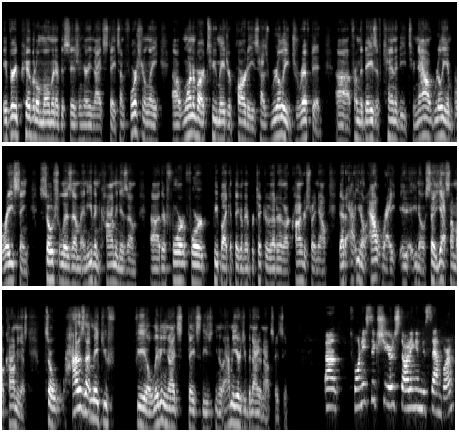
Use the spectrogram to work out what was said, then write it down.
a very pivotal moment of decision here in the United States. Unfortunately, uh, one of our two major parties has really drifted uh, from the days of Kennedy to now really embracing socialism and even communism. Uh, they're four four people I can think of in particular that are in our Congress right now that uh, you know outright eh, you know say yes I'm a communist. So how does that make you feel living in the United States? These you know how many years you've been out here now, Tsitsi? Uh, 26 years starting in December.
